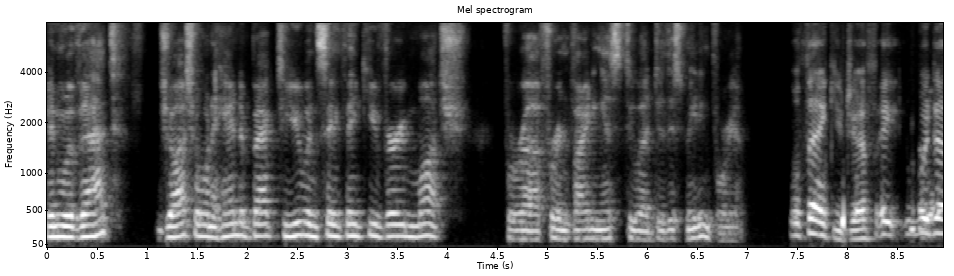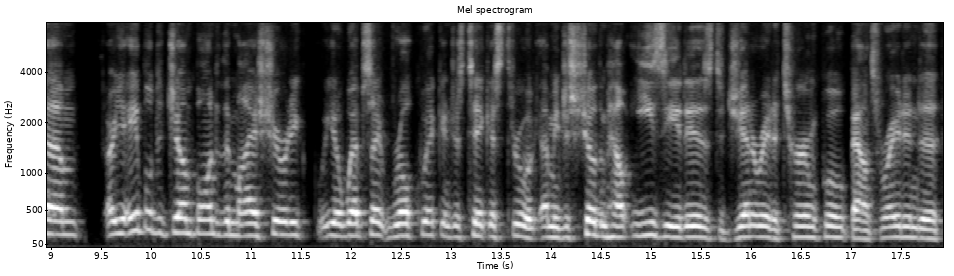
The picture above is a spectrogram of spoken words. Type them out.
And with that, Josh, I want to hand it back to you and say thank you very much for uh, for inviting us to uh, do this meeting for you. Well, thank you, Jeff. Hey, would um, are you able to jump onto the My Assurity you know website real quick and just take us through it? I mean, just show them how easy it is to generate a term quote, bounce right into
